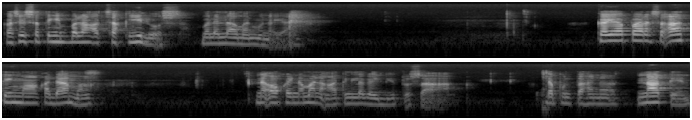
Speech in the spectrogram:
Kasi sa tingin pa lang at sa kilos, malalaman mo na yan. Kaya para sa ating mga kadama, na okay naman ang ating lagay dito sa napuntahan na, natin,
